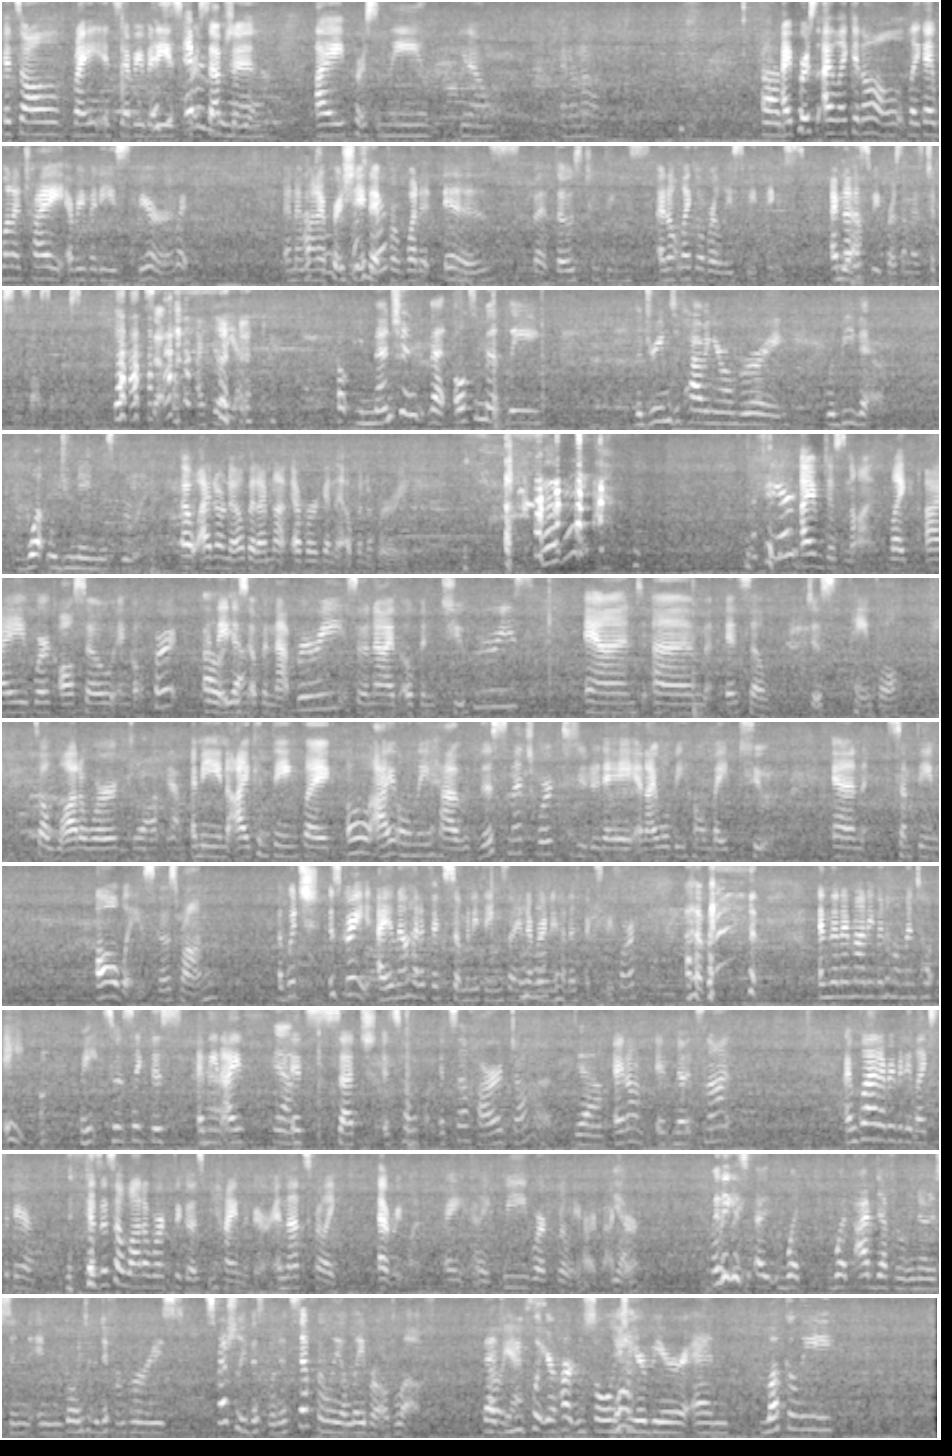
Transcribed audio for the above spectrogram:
it's all right it's everybody's It's everybody, perception. yeah. i personally you know i don't know. Um, i pers- i like it all like i want to try everybody's beer. Right. and i want to appreciate it for what it is but those two things i don't like overly sweet things i'm not a sweet person i'm a chips and salsa person so I feel you. Oh, you mentioned that ultimately the dreams of having your own brewery would be there. What would you name this brewery? oh i don't know but i'm not ever going to open a brewery okay. That's fair. i'm just not like i work also in gulfport and Oh, they yeah. just opened that brewery so now i've opened two breweries and um, it's a just painful it's a lot of work Yeah. Yeah. I mean, I can think like, oh, I only have this much work to do today and I will be home by two. And something always goes wrong, which is great. I know how to fix so many things that I never knew how to fix before. Um, and then I'm not even home until eight. Right? So it's like this. I mean, I. Yeah. It's such. It's so. It's a hard job. Yeah. I don't. It, no, it's not. I'm glad everybody likes the beer because it's a lot of work that goes behind the beer, and that's for like everyone, right? Like we work really hard back Yeah. here. I think it's uh, what what I've definitely noticed in, in going to the different breweries, especially this one. It's definitely a labor of love. That Oh, you put your heart and soul into Yeah. your beer, and luckily,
